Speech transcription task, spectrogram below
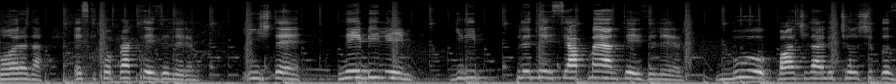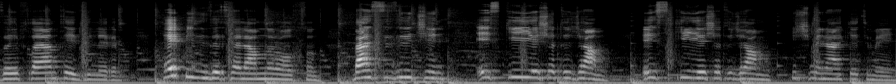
Bu arada eski toprak teyzelerim. işte ne bileyim gidip pilates yapmayan teyzelerim. Bu bahçelerde çalışıp da zayıflayan teyzelerim. Hepinize selamlar olsun. Ben sizin için eskiyi yaşatacağım. Eskiyi yaşatacağım. Hiç merak etmeyin.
